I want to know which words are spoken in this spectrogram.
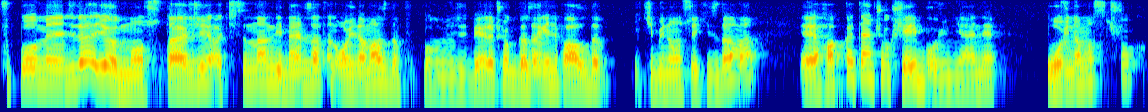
Futbol Manager'da yok nostalji açısından değil. Ben zaten oynamazdım Futbol Manager. Bir ara çok gaza gelip aldım 2018'de ama e, hakikaten çok şey bir oyun. Yani oynaması çok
